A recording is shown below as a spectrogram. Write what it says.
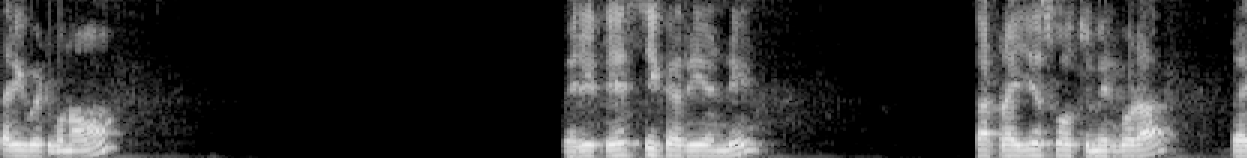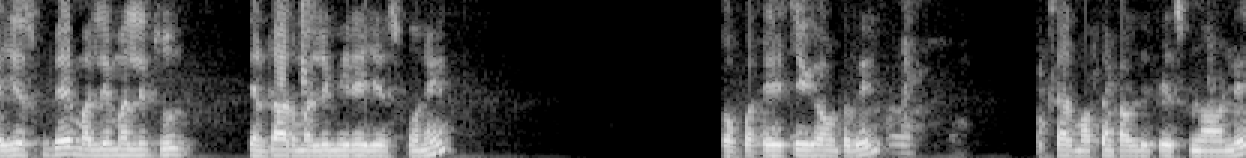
తరిగి పెట్టుకున్నాము. వెరీ టేస్టీ కర్రీ అండి. ఒకసారి ట్రై చేసుకోవచ్చు మీరు కూడా. ట్రై చేసుకుంటే మళ్ళీ మళ్ళీ చూ తింటారు మళ్ళీ మీరే చేసుకొని. గొప్ప టేస్టీగా ఉంటుంది. ఒకసారి మొత్తం కలిపి వేసుకుందామండి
